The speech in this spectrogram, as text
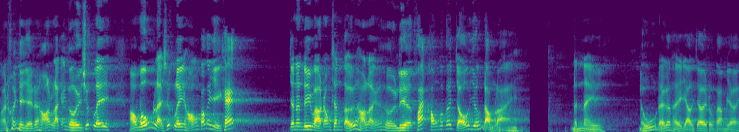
Phải nói như vậy đó, họ là cái người xuất ly. Họ vốn là xuất ly, họ không có cái gì khác cho nên đi vào trong sanh tử, họ là cái người lìa thoát, không có cái chỗ vướng động lại. Định này đủ để có thể dạo chơi trong tam giới.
